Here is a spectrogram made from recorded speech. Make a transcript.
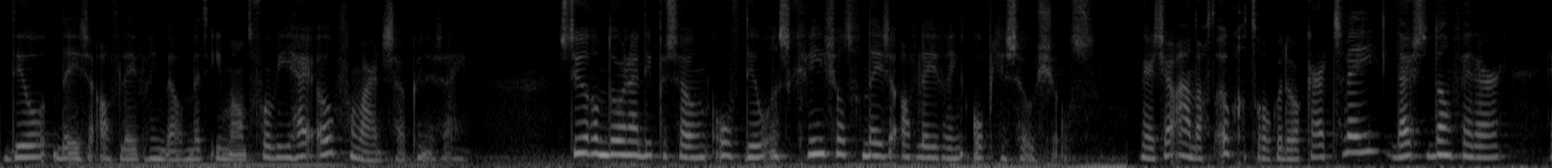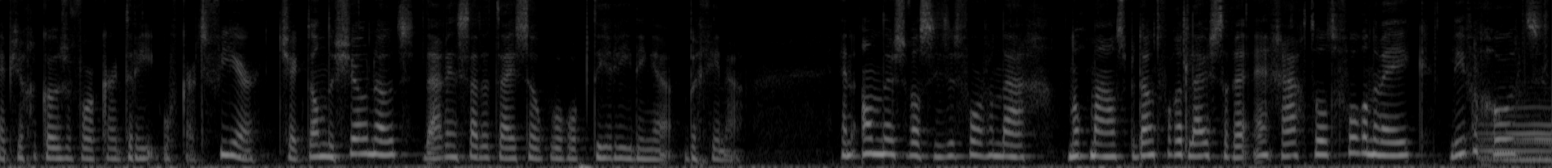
deel deze aflevering dan met iemand voor wie hij ook van waarde zou kunnen zijn. Stuur hem door naar die persoon of deel een screenshot van deze aflevering op je socials. Werd jouw aandacht ook getrokken door kaart 2? Luister dan verder. Heb je gekozen voor kaart 3 of kaart 4? Check dan de show notes. Daarin staat de tijdstip waarop die readingen beginnen. En anders was dit het voor vandaag. Nogmaals bedankt voor het luisteren en graag tot volgende week. Lieve groet.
